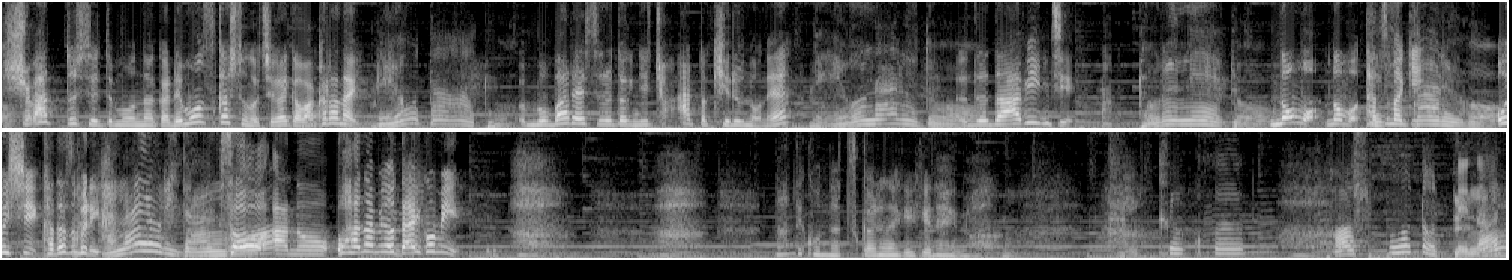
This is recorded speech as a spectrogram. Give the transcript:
シュワッとしててもうなんかレモンスカッシュの違いがわからない。レオタードもうバレエする時にちょーっと切るのね。レオナルド。でダ・ヴィンチトルネード。飲も飲も竜巻。美味しい。カタツムリ。花より団子？そうあのお花見の醍醐味、はあはあ。なんでこんな疲れなきゃいけないの、は結局あパスポートって何？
